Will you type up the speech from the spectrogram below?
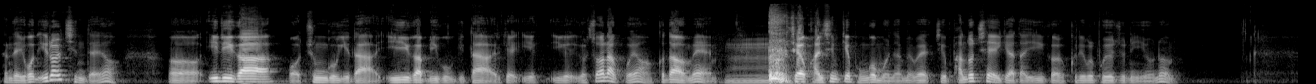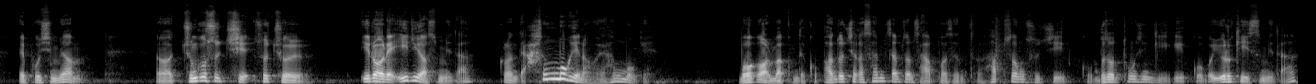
근데 이건 1월치인데요. 어, 1위가 뭐 중국이다, 2위가 미국이다, 이렇게 이, 이, 이걸 써놨고요. 그 다음에 제가 관심 있게 본 건 뭐냐면 왜 지금 반도체 얘기하다 이걸 그림을 보여주는 이유는 여기 보시면 어, 중국 수치, 수출 1월에 1위였습니다. 그런데 항목이 나와요, 항목이. 뭐가 얼마큼 됐고 반도체가 33.4% 합성 수지 있고 무선 통신기기 있고 뭐 이렇게 있습니다.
